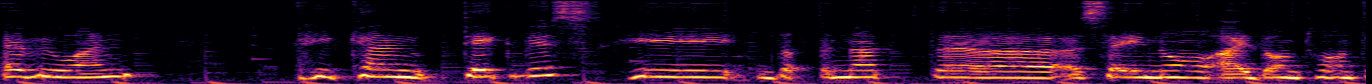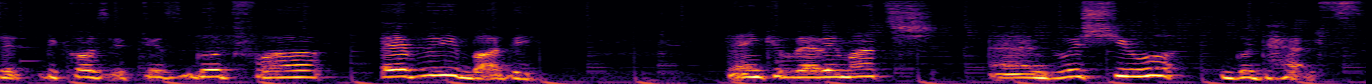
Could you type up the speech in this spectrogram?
everyone he can take this he not uh, say no i don't want it because it is good for everybody. Thank you very much and wish you good health.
